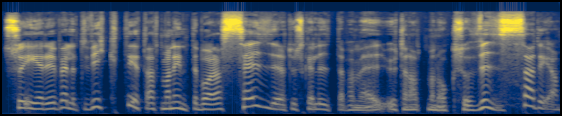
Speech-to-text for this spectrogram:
så är det väldigt viktigt att man inte bara säger att du ska lita på mig, utan att man också visar det.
